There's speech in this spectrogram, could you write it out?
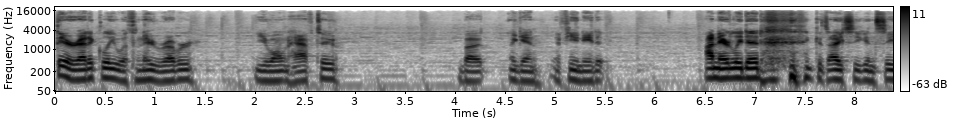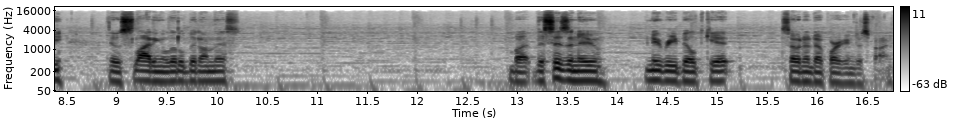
Theoretically, with new rubber, you won't have to. But again, if you need it. I nearly did, because as you can see, it was sliding a little bit on this. But this is a new, new rebuild kit, so it ended up working just fine.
